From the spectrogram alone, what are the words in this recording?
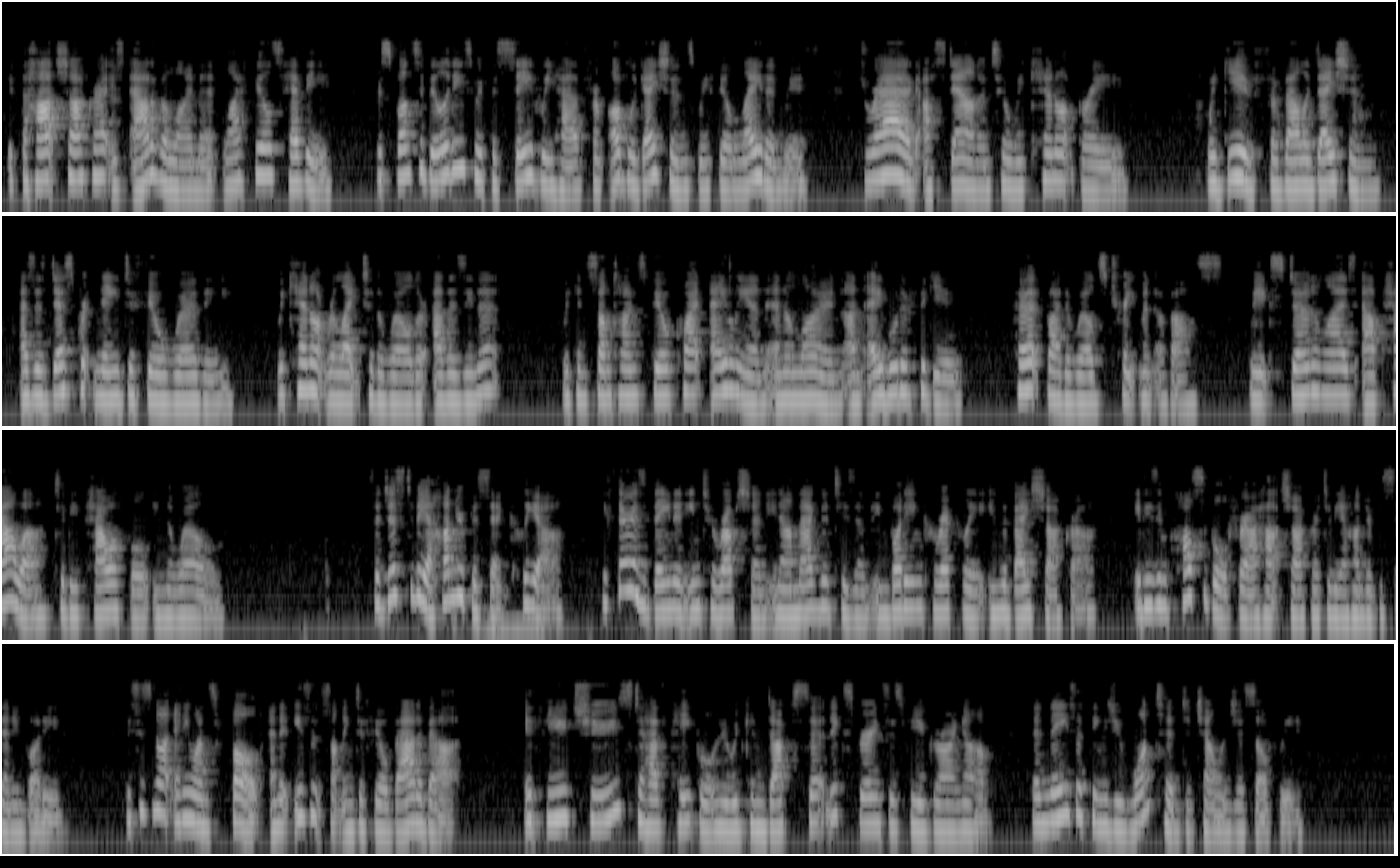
If the heart chakra is out of alignment, life feels heavy, Responsibilities we perceive we have from obligations we feel laden with drag us down until we cannot breathe. We give for validation as a desperate need to feel worthy. We cannot relate to the world or others in it. We can sometimes feel quite alien and alone, unable to forgive, hurt by the world's treatment of us. We externalize our power to be powerful in the world. So, just to be 100% clear, if there has been an interruption in our magnetism embodying correctly in the base chakra, it is impossible for our heart chakra to be 100% embodied. This is not anyone's fault and it isn't something to feel bad about. If you choose to have people who would conduct certain experiences for you growing up, then these are things you wanted to challenge yourself with.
